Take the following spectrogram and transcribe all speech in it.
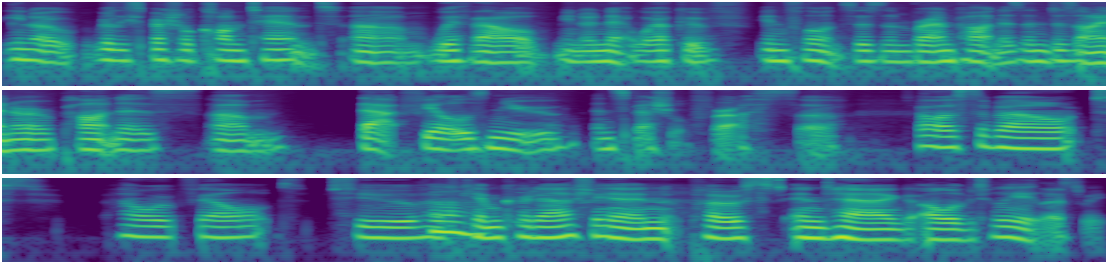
you know, really special content, um, with our, you know, network of influencers and brand partners and designer partners. Um, that feels new and special for us. So Tell us about how it felt to have Oh. Kim Kardashian post and tag Olive Atelier last week.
